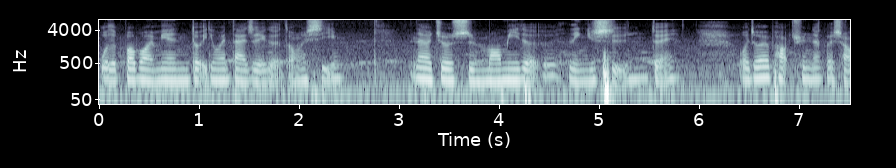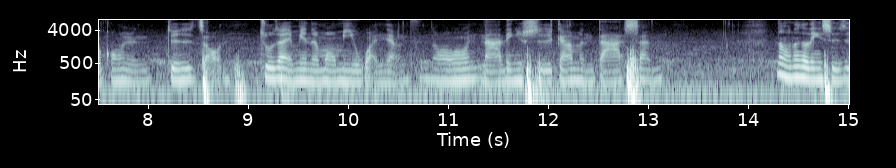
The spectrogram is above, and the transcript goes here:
我的包包里面都一定会带着一个东西，那就是猫咪的零食，对。我就会跑去那个小公园，就是找住在里面的猫咪玩这样子，然后拿零食跟他们搭讪。那我那个零食是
